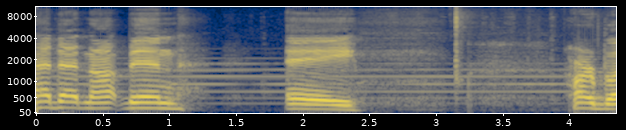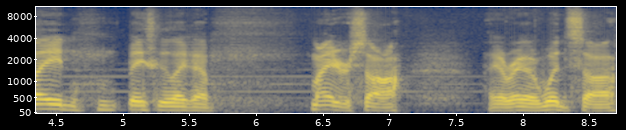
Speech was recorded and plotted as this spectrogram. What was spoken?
had that not been a hard blade, basically like a miter saw, like a regular wood saw,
